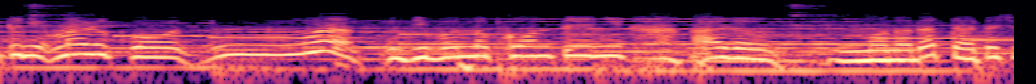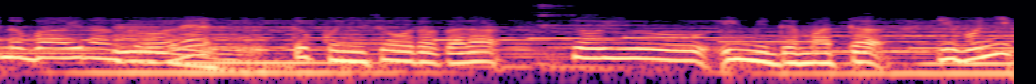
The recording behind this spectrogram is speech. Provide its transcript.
本当にマルコは自分の根底にあるものだって私の場合なんかはね、特にそうだからそういう意味でまた自分に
